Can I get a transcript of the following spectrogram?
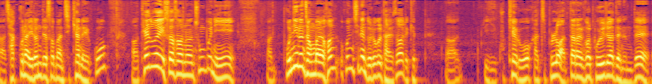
어, 자꾸나 이런 데서만 지켜내고 어, 태도에 있어서는 충분히 어, 본인은 정말 헌, 혼신의 노력을 다해서 이렇게 어, 이 국회로 같이 불러왔다라는 걸 보여줘야 되는데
